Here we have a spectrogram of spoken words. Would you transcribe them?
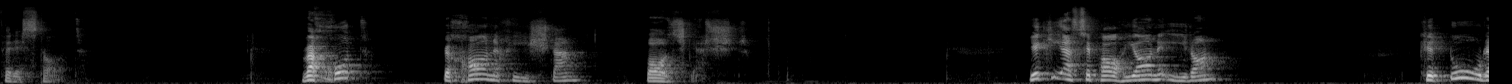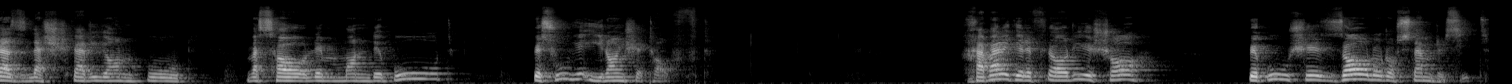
فرستاد و خود به خان خیشتن بازگشت. یکی از سپاهیان ایران که دور از لشکریان بود و سالم مانده بود به سوی ایران شتافت. خبر گرفتاری شاه به گوش زال و رستم رسید.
